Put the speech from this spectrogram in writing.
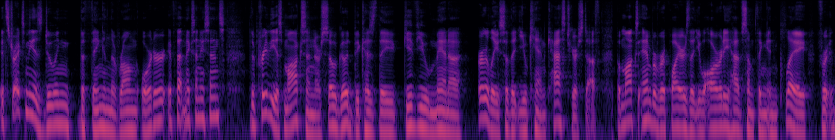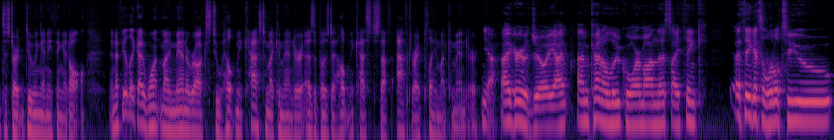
it strikes me as doing the thing in the wrong order, if that makes any sense. The previous Moxen are so good because they give you mana early so that you can cast your stuff, but Mox Amber requires that you already have something in play for it to start doing anything at all. And I feel like I want my mana rocks to help me cast my commander as opposed to help me cast stuff after I play my commander. Yeah, I agree with Joey. I'm I'm kind of lukewarm on this. I think I think it's a little too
